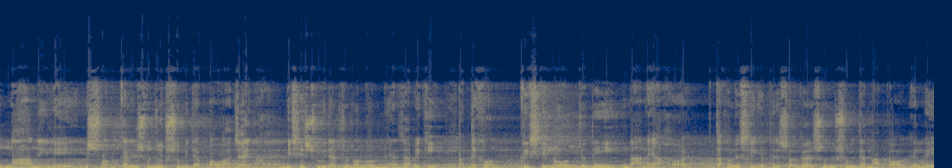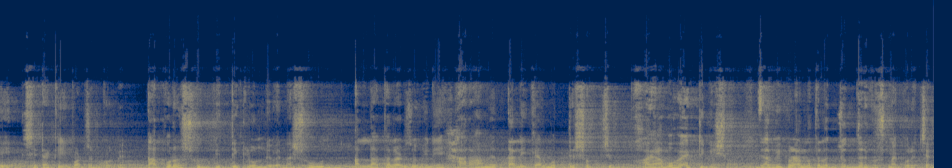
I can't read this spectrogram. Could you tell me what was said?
না নিলে সরকারি সুযোগ সুবিধা পাওয়া যায় না। বিশেষ সুবিধার জন্য লোন নেওয়া যাবে কি? দেখুন কৃষি লোন যদি না নেওয়া হয় তাহলে সেক্ষেত্রে সরকারের সুযোগ সুবিধা না পাওয়া গেলে সেটাকে বর্জন করবেন। তারপরে সুদ ভিত্তিক লোন নেবেন না। সুদ আল্লাহ তালার জমিনে হারামের তালিকার মধ্যে সবচেয়ে ভয়াবহ একটি বিষয়, যার বিপরীতে আল্লাহ তালা যুদ্ধের ঘোষণা করেছেন।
